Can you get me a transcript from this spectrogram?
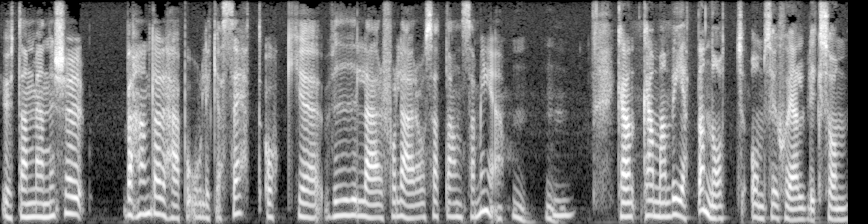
Utan människor behandlar det här på olika sätt och eh, vi lär få lära oss att dansa med. Mm, mm. Mm. Kan, kan man veta något om sig själv liksom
